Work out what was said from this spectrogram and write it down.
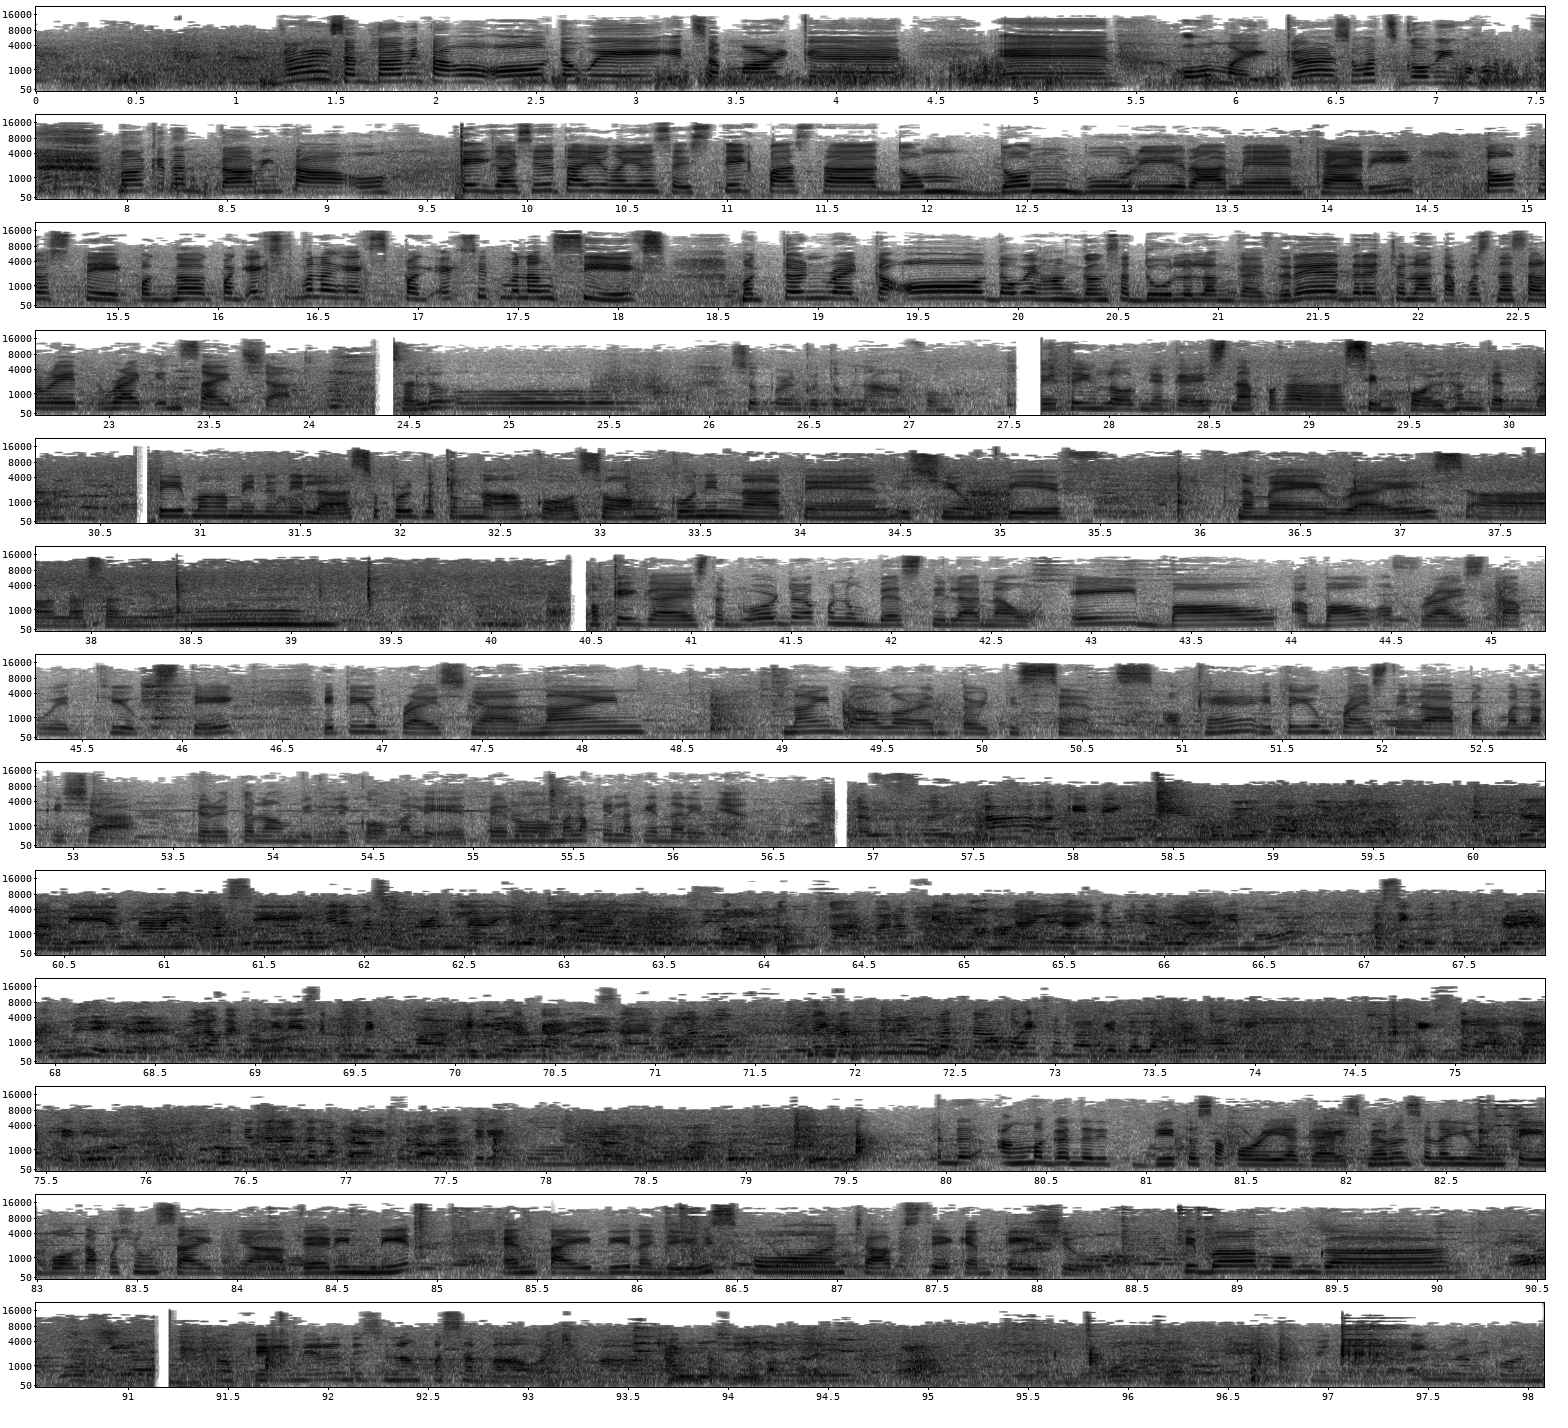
Guys, ang daming tao all the way. It's a market. And, oh my gosh, what's going on? Bakit ang daming tao? Okay guys, dito tayo ngayon sa steak pasta Don Donburi Ramen Curry Tokyo Steak. Pag pag exit mo ng ex, pag exit mo ng 6, mag-turn right ka all the way hanggang sa dulo lang guys. Dire diretso lang tapos nasa right, right inside siya. Sa loob. Super gutom na ako. Ito yung loob niya guys. Napaka-simple. Ang ganda. Ito yung mga menu nila. Super gutom na ako. So, ang kunin natin is yung beef na may rice. Uh, nasan yun? Okay guys, nag-order ako ng best nila na a bowl, a bowl of rice topped with cube steak. Ito yung price niya, 9 $9.30. Okay? Ito yung price nila pag malaki siya. Pero ito lang binili ko, maliit. Pero malaki-laki na rin yan. Ah, okay. Thank you. Grabe, ang layo kasi. Hindi naman sobrang layo. Kaya lang, pag gutom ka, parang feel mo ang layo-layo ng binabiyahe mo kasi gutom ka. Wala kayo mag-inisip kundi kumain, kakain sa... Ano, may ganun lubat na ako ay sa bagay dala ko yung aking ano, extra battery. Buti na lang dala ko yung extra battery ko. And ang maganda dito sa Korea guys, meron sila yung table tapos yung side niya very neat and tidy. Nandiyan yung spoon, chopstick, and tissue. Diba, bongga? Okay, meron din silang pasabaw at saka kimchi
